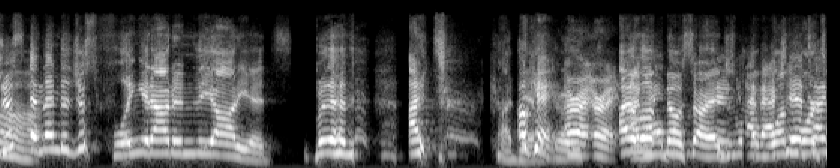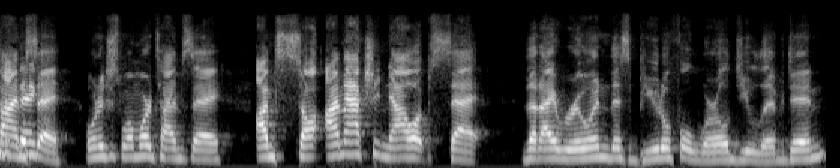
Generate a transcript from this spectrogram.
just and then to just fling it out into the audience. But then I God okay, it, all right, all right. I I've love no, sorry. I just want one more time, time say. I want to just one more time say I'm so I'm actually now upset that I ruined this beautiful world you lived in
